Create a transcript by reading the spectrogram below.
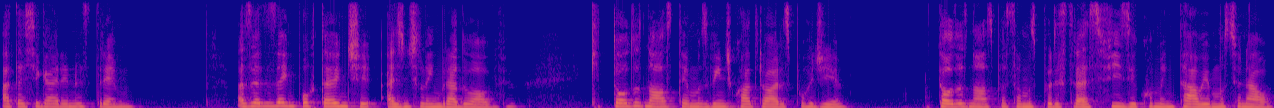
até chegarem no extremo. Às vezes é importante a gente lembrar do óbvio, que todos nós temos 24 horas por dia. Todos nós passamos por estresse físico, mental e emocional,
